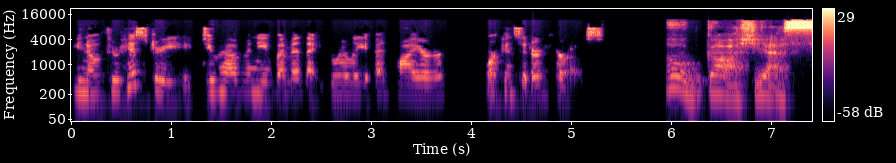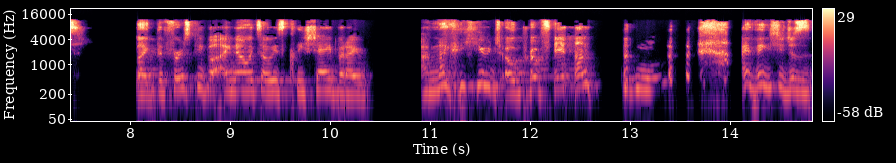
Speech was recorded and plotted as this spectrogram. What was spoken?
you know, through history, do you have any women that you really admire or consider heroes? Oh gosh, yes. Like the first people I know it's always cliche, but I I'm like a huge Oprah fan. Mm-hmm. I think she just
